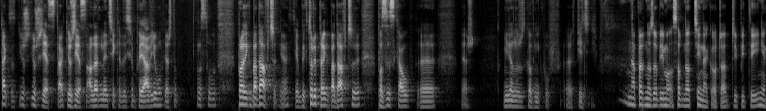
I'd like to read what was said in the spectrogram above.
Tak, już, już jest, tak? Już jest, ale w momencie, kiedy się pojawił, wiesz, to prostu projekt badawczy, nie? Jakby który projekt badawczy pozyskał, e, wiesz, milion użytkowników e, w 5 dni. Na pewno zrobimy osobny odcinek o ChatGPT. Nie,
